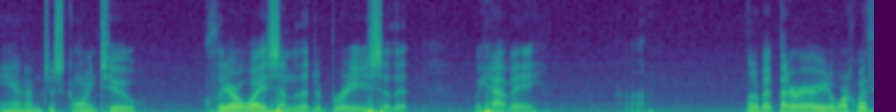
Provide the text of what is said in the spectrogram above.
and I'm just going to clear away some of the debris so that we have a uh, little bit better area to work with.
